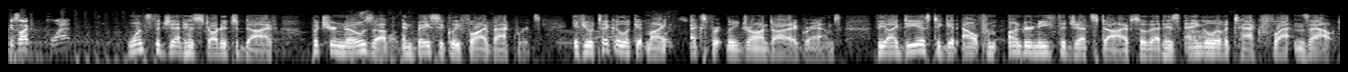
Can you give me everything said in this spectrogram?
He's like flat. Once the jet has started to dive, put your nose up and basically fly backwards. If you'll take a look at my expertly drawn diagrams, the idea is to get out from underneath the jet's dive so that his angle of attack flattens out.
